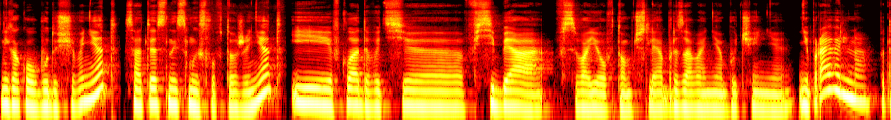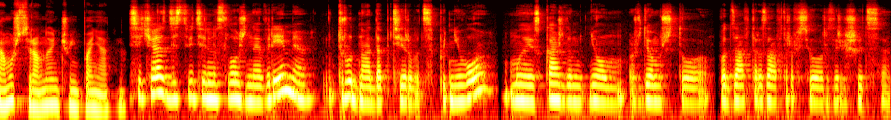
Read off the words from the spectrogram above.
никакого будущего нет, соответственно, и смыслов тоже нет. И вклад вкладывать э, в себя, в свое, в том числе образование, обучение, неправильно, потому что все равно ничего не понятно. Сейчас действительно сложное время, трудно адаптироваться под него. Мы с каждым днем ждем, что вот завтра-завтра все разрешится,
